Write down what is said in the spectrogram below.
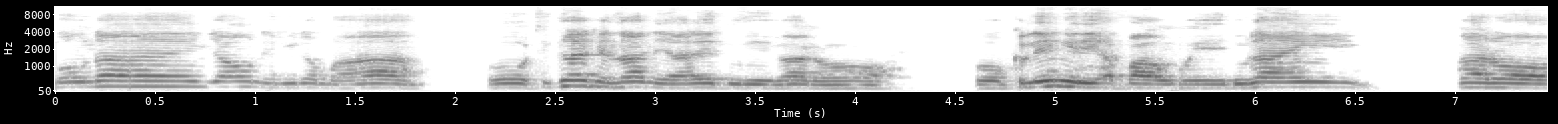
မုံတိုင်းကြောင်းနေပြီးတော့မှဟိုထိခိုက်ခံစားနေရတဲ့သူတွေကတော့ဟိုကလေးငယ်တွေအပါအဝင်လူတိုင်းကတော့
